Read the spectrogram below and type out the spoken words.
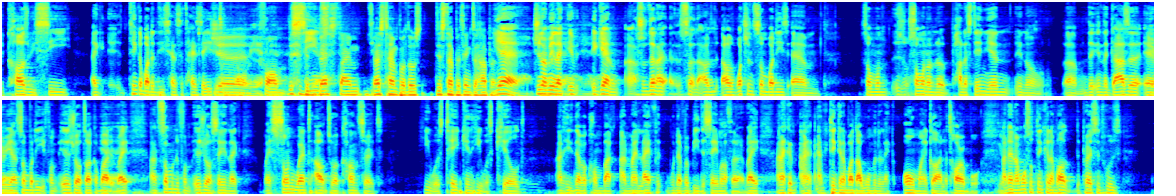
because we see like think about the desensitization Yeah. Oh, yeah. from This is scenes. the best time, best time for those this type of thing to happen. Yeah, do you know what I mean? Like, if again, uh, so then I so I was, I was watching somebody's um, someone someone on the Palestinian, you know, um, the in the Gaza area, somebody from Israel talk about it, right? And somebody from Israel saying like, my son went out to a concert, he was taken, he was killed. And he's never come back, and my life will never be the same after that, right? And I can, I, I'm thinking about that woman, and like, oh my god, that's horrible. And then I'm also thinking about the person who's,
